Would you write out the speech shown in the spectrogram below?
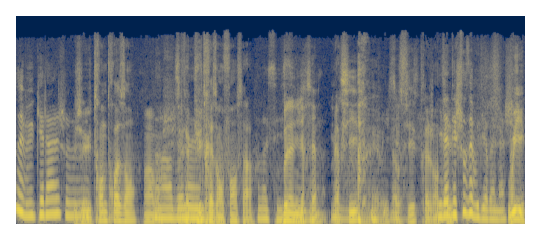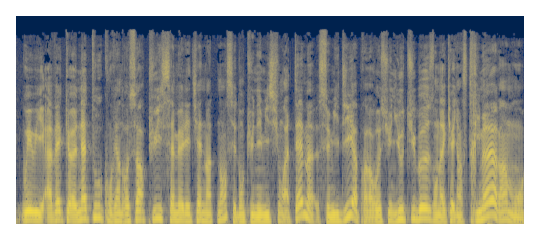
Vous avez eu quel âge euh? J'ai eu 33 ans. Ah, ça bon fait plus très enfant, ça. Ah bah, Bon anniversaire. Merci. Merci, c'est très gentil. A des choses à vous dire, H. Oui, oui, oui. Avec euh, Natou qu'on vient de recevoir, puis Samuel Etienne maintenant. C'est donc une émission à thème. Ce midi, après avoir reçu une youtubeuse, on accueille un streamer. hein. mon,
